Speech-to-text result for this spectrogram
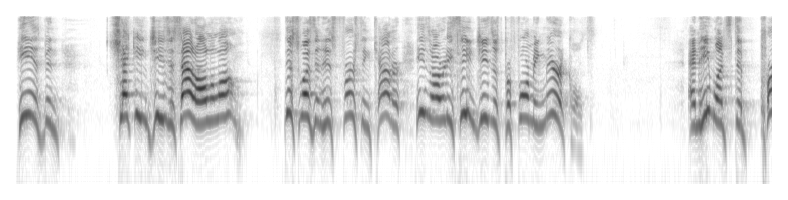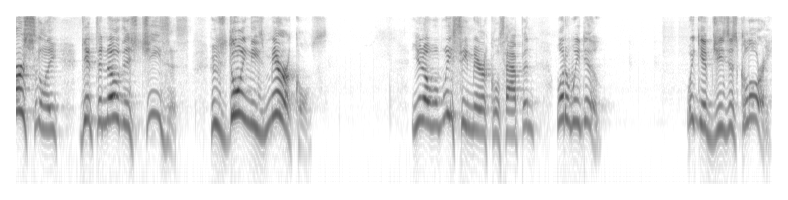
he has been checking Jesus out all along? This wasn't his first encounter. He's already seen Jesus performing miracles. And he wants to personally get to know this Jesus who's doing these miracles. You know, when we see miracles happen, what do we do? We give Jesus glory,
